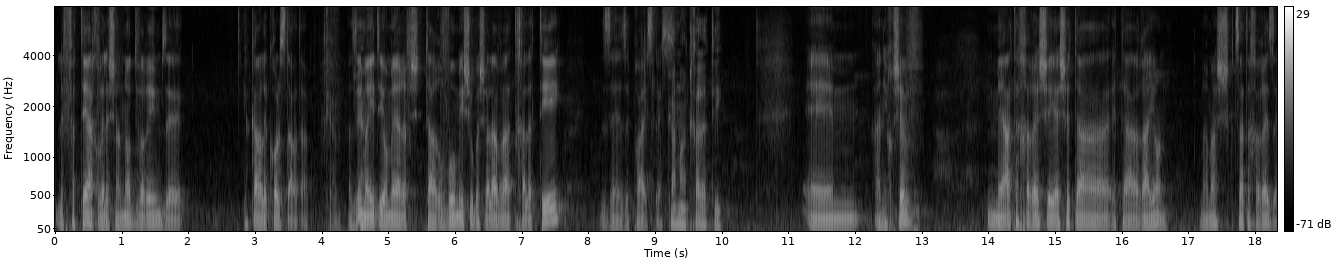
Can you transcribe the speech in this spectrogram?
לפתח ולשנות דברים זה יקר לכל סטארט-אפ. כן. אז כן. אם הייתי אומר, תערבו מישהו בשלב ההתחלתי, זה, זה priceless. כמה התחלתי. אמ, אני חושב, מעט אחרי שיש את, ה, את הרעיון, ממש קצת אחרי זה.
